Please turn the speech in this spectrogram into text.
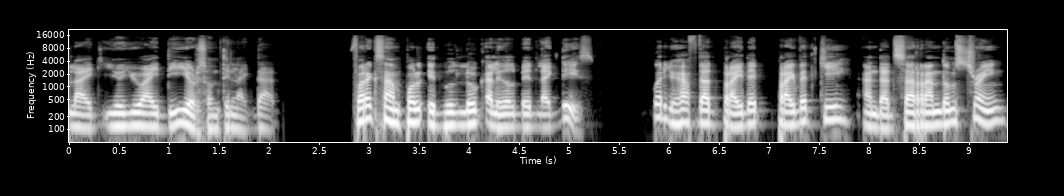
like UUID or something like that. For example, it would look a little bit like this where you have that private, key, and that's a random string.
